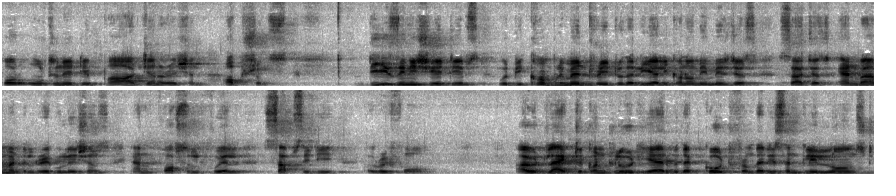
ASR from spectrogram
for alternative power generation options. These initiatives would be complementary to the real economy measures such as environmental regulations and fossil fuel subsidy reform. I would like to conclude here with a quote from the recently launched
